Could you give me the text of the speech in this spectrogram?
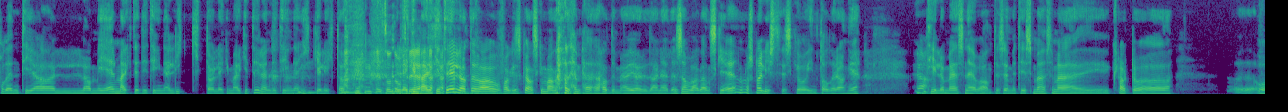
på den tida la mer merke til de tingene jeg likte å legge merke til, enn de tingene jeg ikke likte å legge er. merke til. At det var jo faktisk ganske mange av dem jeg hadde med å gjøre der nede, som var ganske nasjonalistiske og intolerante. Ja. Til og med snev av antisemittisme, som jeg klarte å, å,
